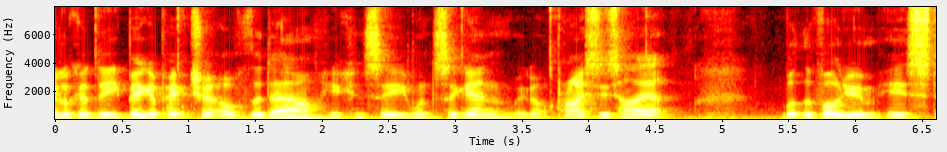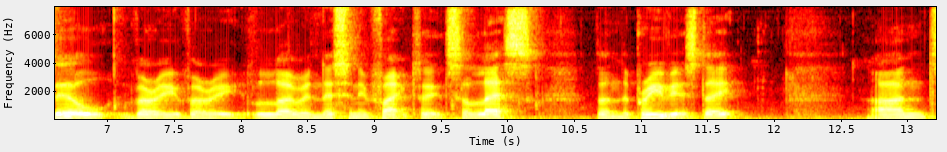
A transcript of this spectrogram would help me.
you look at the bigger picture of the Dow you can see once again we've got prices higher but the volume is still very very low in this and in fact it's less than the previous day and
